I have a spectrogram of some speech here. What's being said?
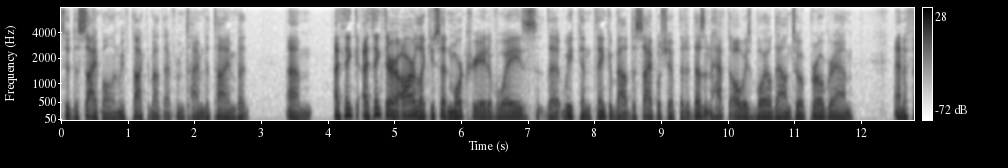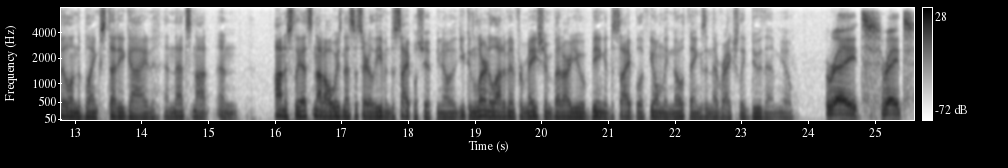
to disciple, and we've talked about that from time to time. But um, I think I think there are, like you said, more creative ways that we can think about discipleship. That it doesn't have to always boil down to a program and a fill in the blank study guide, and that's not and honestly that's not always necessarily even discipleship you know you can learn a lot of information but are you being a disciple if you only know things and never actually do them you know Right, right.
